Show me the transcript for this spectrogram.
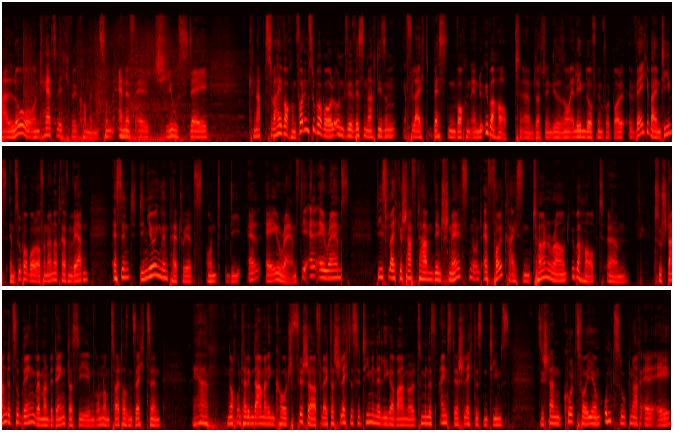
Hallo und herzlich willkommen zum NFL Tuesday. Knapp zwei Wochen vor dem Super Bowl und wir wissen nach diesem vielleicht besten Wochenende überhaupt, ähm, das wir in dieser Saison erleben durften im Football, welche beiden Teams im Super Bowl aufeinandertreffen werden. Es sind die New England Patriots und die LA Rams. Die LA Rams, die es vielleicht geschafft haben, den schnellsten und erfolgreichsten Turnaround überhaupt ähm, zustande zu bringen, wenn man bedenkt, dass sie im Grunde genommen 2016 ja, noch unter dem damaligen Coach Fischer vielleicht das schlechteste Team in der Liga waren oder zumindest eins der schlechtesten Teams. Sie standen kurz vor ihrem Umzug nach LA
